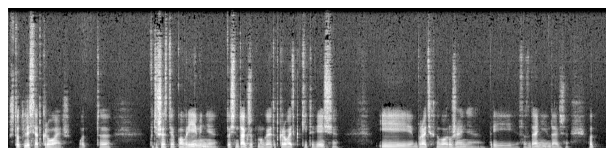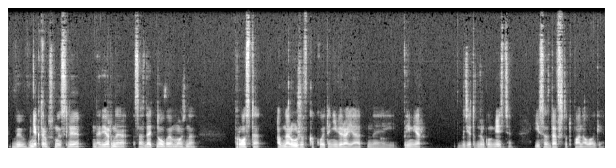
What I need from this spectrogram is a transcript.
что для себя открываешь. Вот э, путешествие по времени точно так же помогает открывать какие-то вещи и брать их на вооружение при создании дальше. Вот в, в некотором смысле, наверное, создать новое можно просто обнаружив какой-то невероятный пример где-то в другом месте и создав что-то по аналогии.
